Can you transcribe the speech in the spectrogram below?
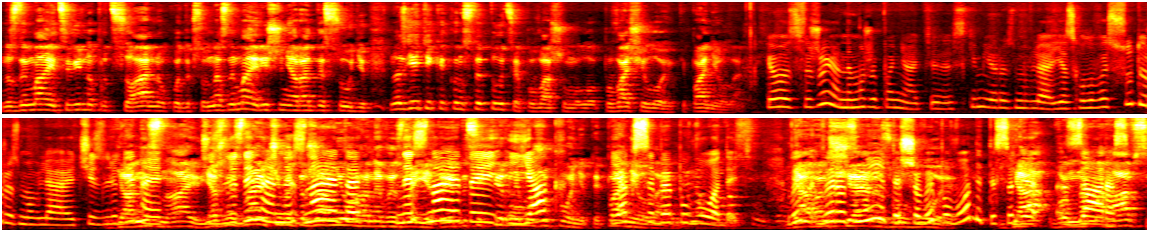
у нас немає цивільно-процесуального кодексу, у нас немає рішення Ради суддів. У нас є тільки Конституція по вашому по вашій логіці, пані Олена. Я от сижу, я не можу поняти, з ким я розмовляю. Я з головою суду розмовляю, чи з Я не знаю. чи Я ж не знаю, чи ви не державні знаєте- органи не визнаєте. Я до знаєте, сих пір не як- можу поняти, пані як себе поводить. Ви, Я ви розумієте, що ви поводите себе я вам зараз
